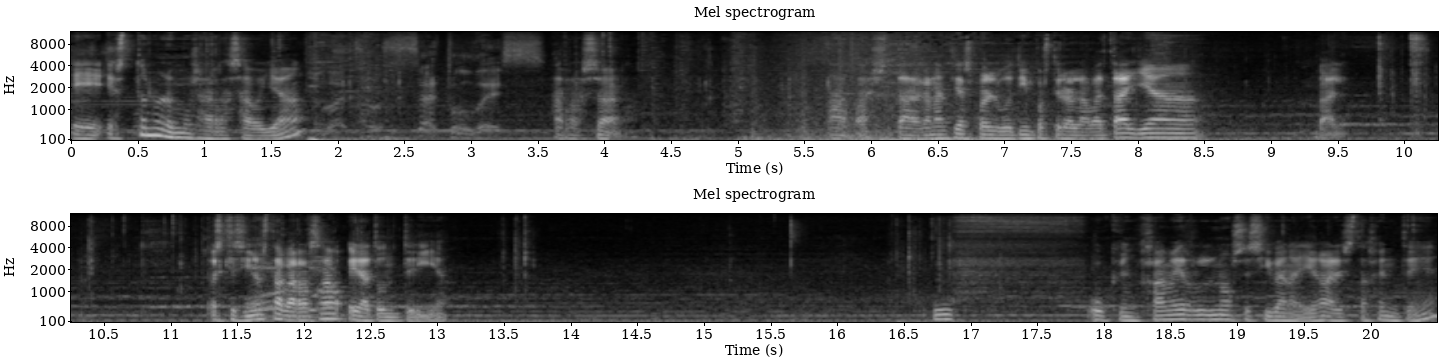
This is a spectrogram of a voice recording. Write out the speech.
Eh, ¿Esto no lo hemos arrasado ya? Arrasar. Apastar. Gracias por el botín posterior a la batalla. Vale. Es que si no estaba arrasado era tontería. Uf. Oakenhammer no sé si van a llegar esta gente, ¿eh?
